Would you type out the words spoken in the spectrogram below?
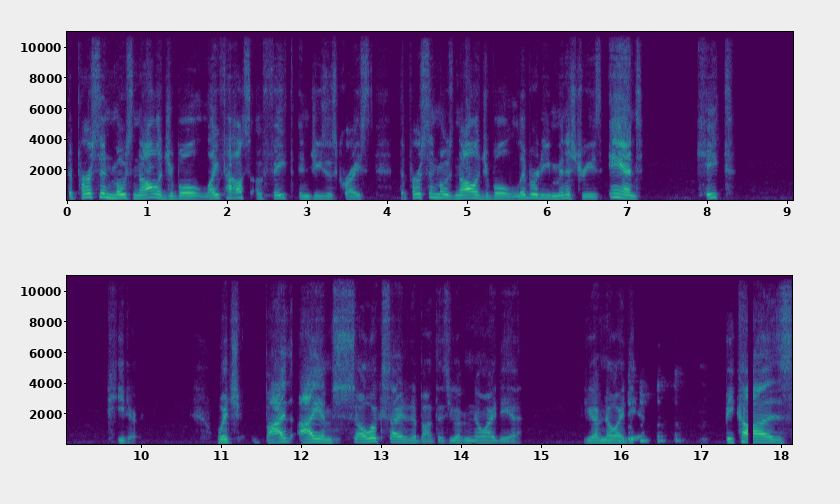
the person most knowledgeable lifehouse of faith in jesus christ the person most knowledgeable liberty ministries and kate peter which by i am so excited about this you have no idea you have no idea. Because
